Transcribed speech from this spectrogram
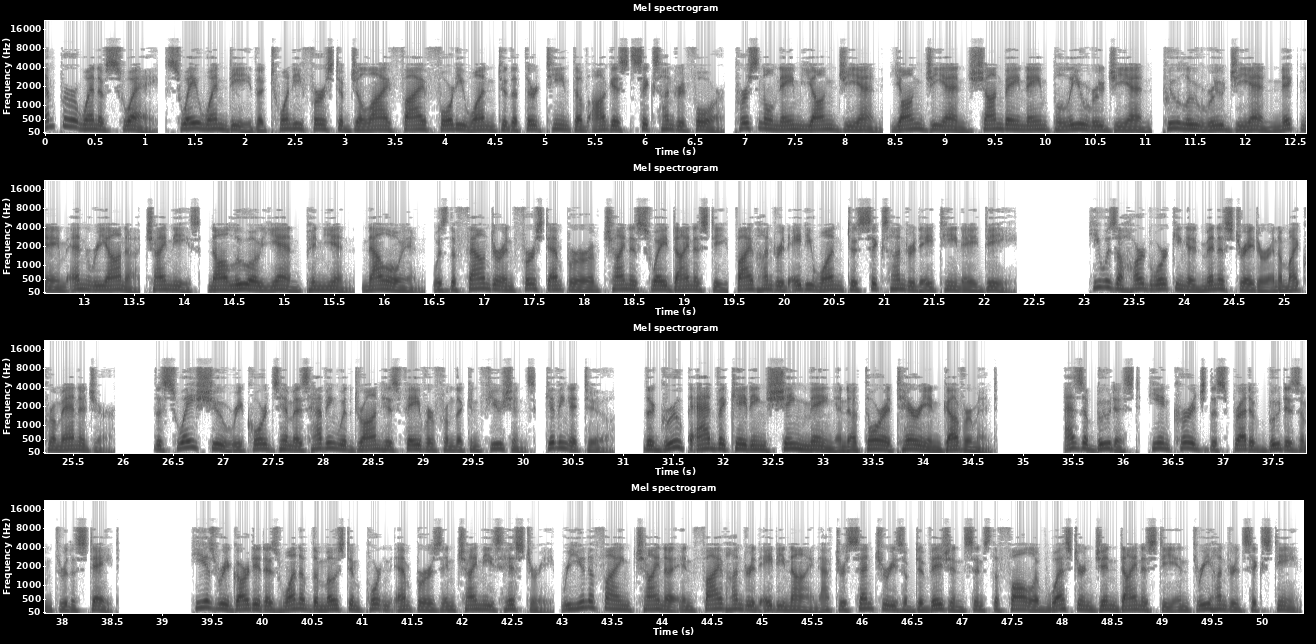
Emperor Wen of Sui, Sui Wendi, the 21st of July 541 to the 13th of August 604. Personal name Yang Jian, Yang Jian, Xianbei name Paliu Ru Jian, Pulu Ru Jian, nickname En Riana, Chinese, Na Luo Yan Pinyin, Naloyan, was the founder and first emperor of China's Sui dynasty 581 to 618 AD. He was a hard-working administrator and a micromanager. The Sui Shu records him as having withdrawn his favor from the Confucians, giving it to the group advocating Xing Ming and authoritarian government. As a Buddhist, he encouraged the spread of Buddhism through the state. He is regarded as one of the most important emperors in Chinese history, reunifying China in 589 after centuries of division since the fall of Western Jin dynasty in 316.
